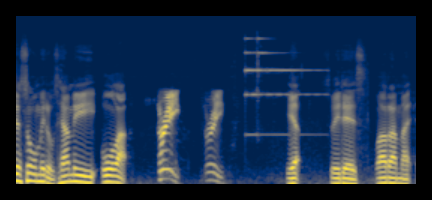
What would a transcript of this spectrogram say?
just all medals. How many all up? Three. Three. Yep, sweet as. Well done, mate.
